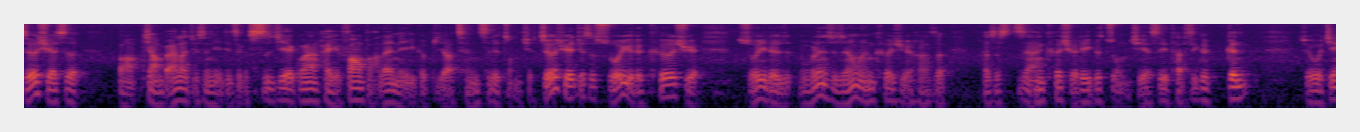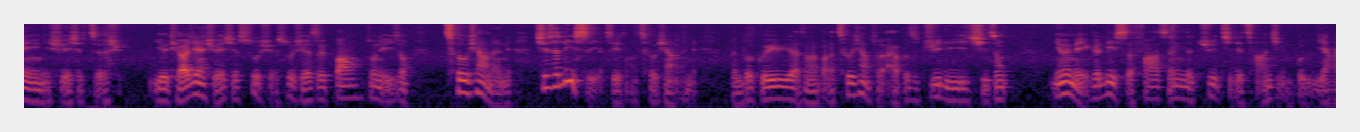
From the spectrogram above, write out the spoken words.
哲学是把讲白了就是你的这个世界观还有方法论的一个比较层次的总结。哲学就是所有的科学，所有的无论是人文科学还是还是自然科学的一个总结，所以它是一个根。所以我建议你学习哲学。有条件学习数学，数学是帮助你一种抽象能力。其实历史也是一种抽象能力，很多规律啊什么，把它抽象出来，而不是拘泥于其中。因为每个历史发生的具体的场景不一样，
